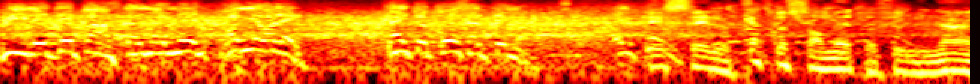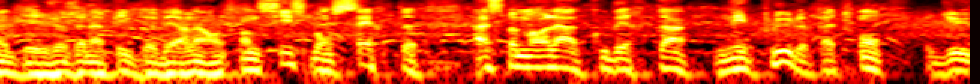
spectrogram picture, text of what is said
Puis les dépasse, mène, premier relais. Kite Kroos a le témoin. Et c'est le 400 mètres féminin des Jeux Olympiques de Berlin en 36. Bon, certes, à ce moment-là, Coubertin n'est plus le patron du,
